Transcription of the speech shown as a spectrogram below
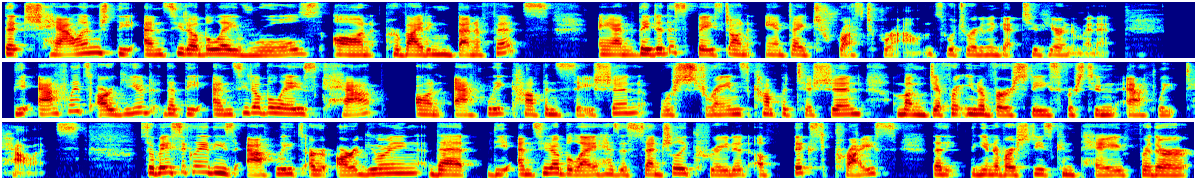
that challenged the NCAA rules on providing benefits. And they did this based on antitrust grounds, which we're going to get to here in a minute. The athletes argued that the NCAA's cap on athlete compensation restrains competition among different universities for student athlete talents. So basically, these athletes are arguing that the NCAA has essentially created a fixed price that the universities can pay for their,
